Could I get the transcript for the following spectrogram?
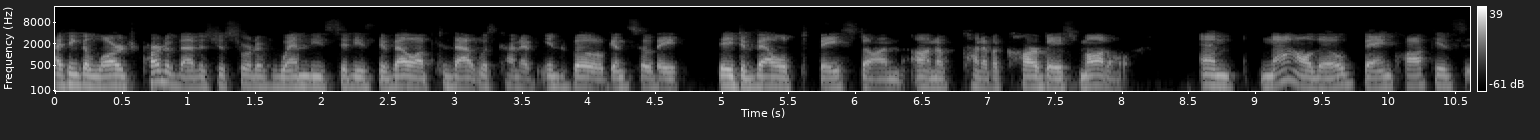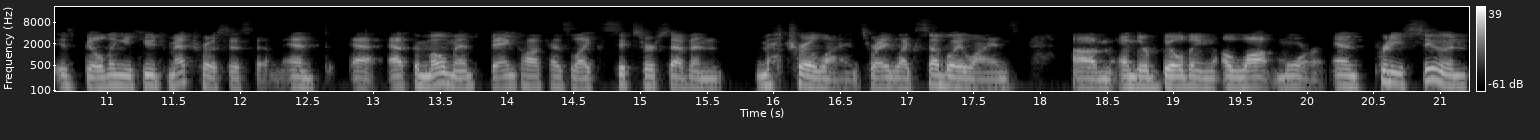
I think a large part of that is just sort of when these cities developed, that was kind of in vogue, and so they they developed based on on a kind of a car-based model. And now, though, Bangkok is is building a huge metro system, and at, at the moment, Bangkok has like six or seven metro lines, right? Like subway lines. Um, and they're building a lot more. And pretty soon,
